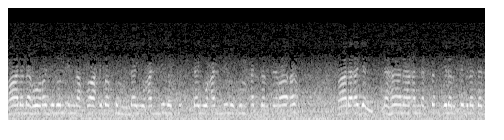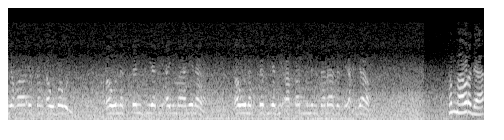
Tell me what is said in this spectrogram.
قال له رجل إن صاحبكم ليعلمكم, حتى القراءة؟ قال أجل نهانا أن نستقبل القبلة بغائط أو بول أو نستنجي بأيماننا. أو نكتفي بأقل من ثلاثة أحجار. ثم أورد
